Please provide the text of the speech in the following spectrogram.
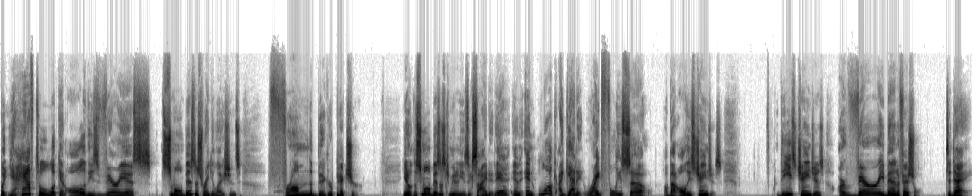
But you have to look at all of these various small business regulations from the bigger picture. You know, the small business community is excited. And, and, and look, I get it, rightfully so, about all these changes. These changes are very beneficial today,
